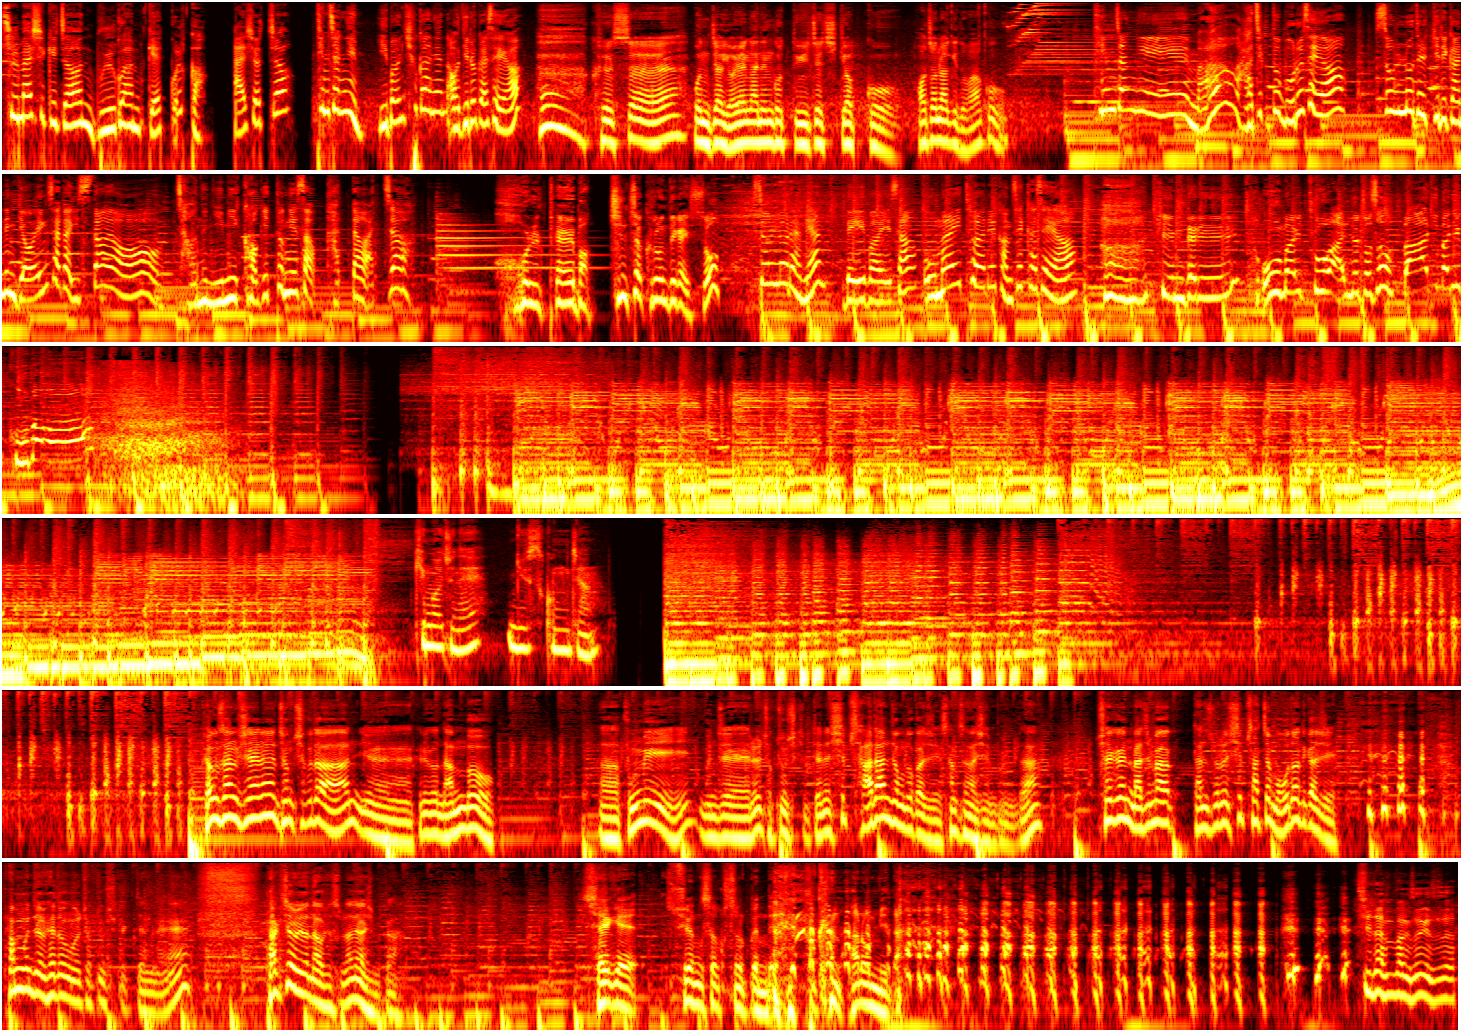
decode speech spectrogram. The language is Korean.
술 마시기 전 물과 함께 꿀꺽. 아셨죠? 팀장님, 이번 휴가는 어디로 가세요? 하, 글쎄, 혼자 여행하는 것도 이제 지겹고, 허전하기도 하고. 팀장님, 아, 아직도 모르세요? 솔로들끼리 가는 여행사가 있어요. 저는 이미 거기 통해서 갔다 왔죠. 헐, 대박. 진짜 그런 데가 있어? 솔로라면 네이버에서 오마이 투어를 검색하세요. 아, 김대리, 오마이 투어 알려줘서 많이 많이 고마워. 김어준의 뉴스 공장. 평상시에는 정치구단, 예, 그리고 남북, 어, 북미 문제를 적중시킬 때는 14단 정도까지 상승하시는 분입니다. 최근 마지막 단수는 14.5단까지 판문점 회동을 적중시켰기 때문에 박지원 의원 나오셨습니다. 안녕하십니까. 세계 수영석 쏠 건데 북한 안 옵니다. 지난 방송에서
